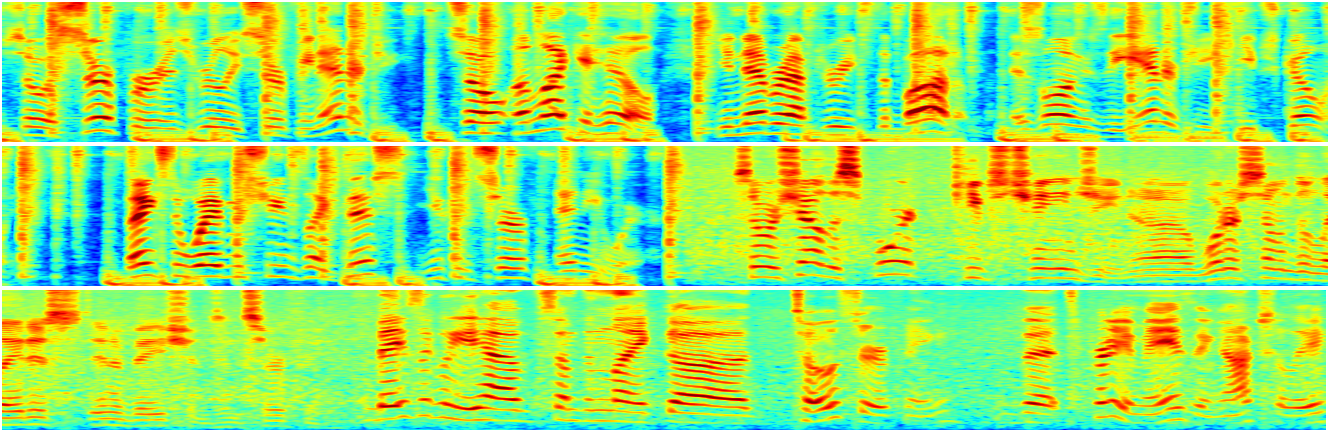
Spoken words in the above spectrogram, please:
so a surfer is really surfing energy. So, unlike a hill, you never have to reach the bottom, as long as the energy keeps going. Thanks to wave machines like this, you can surf anywhere. So, Rochelle, the sport keeps changing. Uh, what are some of the latest innovations in surfing? Basically, you have something like uh, tow surfing that's pretty amazing, actually.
